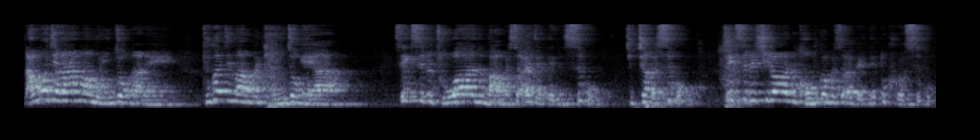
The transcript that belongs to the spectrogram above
나머지 하나 마음을 인정을 안 해. 두 가지 마음을 다 인정해야 섹스를 좋아하는 마음을 써야 될 때는 쓰고 집착을 쓰고 섹스를 싫어하는 거부감을 써야 될 때 또 그걸 쓰고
